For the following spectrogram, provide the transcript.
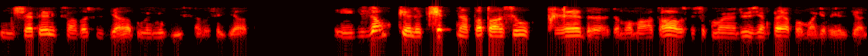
une chapelle qui s'en va sur le diable ou une église qui s'en va sur le diable. Et disons que le titre n'a pas passé auprès de, de mon mentor, parce que c'est comme un deuxième père pour moi, Gabriel Dion.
